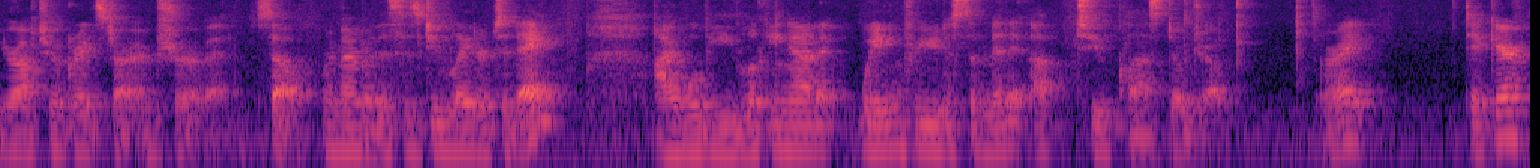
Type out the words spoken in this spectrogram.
You're off to a great start, I'm sure of it. So remember, this is due later today. I will be looking at it, waiting for you to submit it up to Class Dojo. All right, take care.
